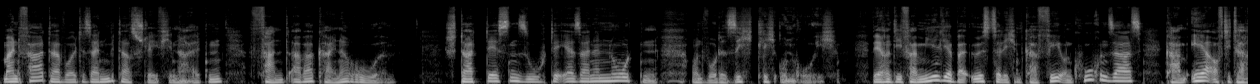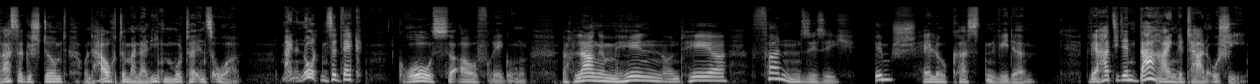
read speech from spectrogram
Mein Vater wollte sein Mittagsschläfchen halten, fand aber keine Ruhe. Stattdessen suchte er seine Noten und wurde sichtlich unruhig. Während die Familie bei österlichem Kaffee und Kuchen saß, kam er auf die Terrasse gestürmt und hauchte meiner lieben Mutter ins Ohr. Meine Noten sind weg! Große Aufregung. Nach langem Hin und Her fanden sie sich im Cellokasten wieder. Wer hat die denn da reingetan, Uschi?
